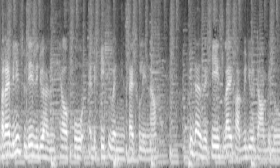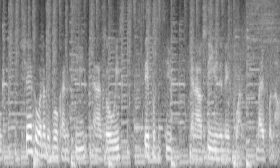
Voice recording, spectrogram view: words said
But I believe today's video has been helpful, educative and insightful enough. If that's the case, like our video down below, share so other people can see, and as always, stay positive, and I'll see you in the next one. Bye for now.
